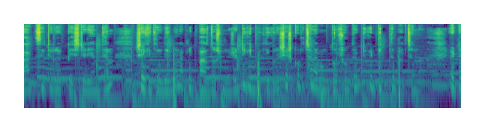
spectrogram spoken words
লাখ সিটেরও একটা স্টেডিয়াম দেন, সেক্ষেত্রেও দেখবেন আপনি পাঁচ দশ মিনিটের টিকিট বিক্রি করে শেষ করেছেন এবং দর্শকদের টিকিট দেখতে পারছেন না। এটা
